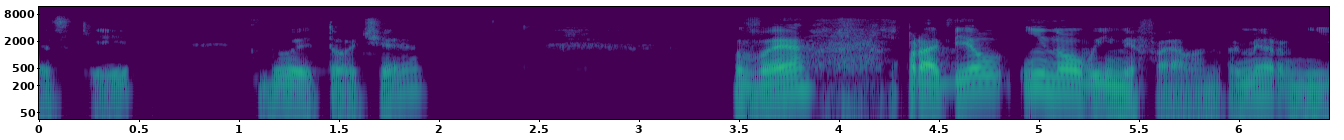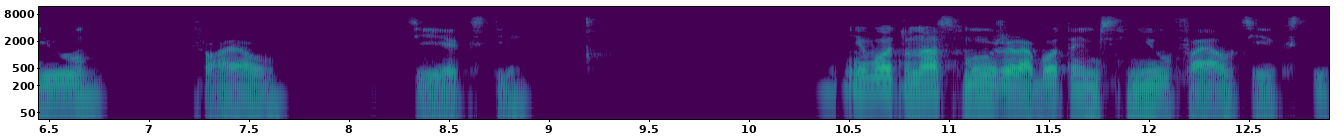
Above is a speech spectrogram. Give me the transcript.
Escape, двоеточие, V, пробел и новое имя файла, например, new file txt. И вот у нас мы уже работаем с new file txt.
